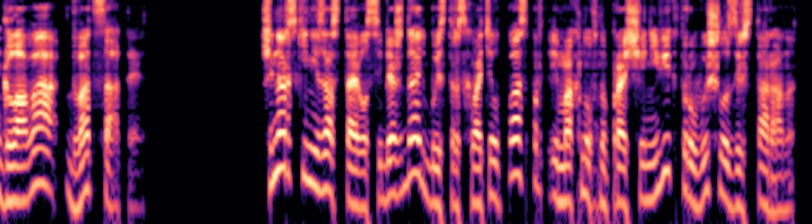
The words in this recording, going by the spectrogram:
Глава 20. Чинарский не заставил себя ждать, быстро схватил паспорт и, махнув на прощание Виктору, вышел из ресторана.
